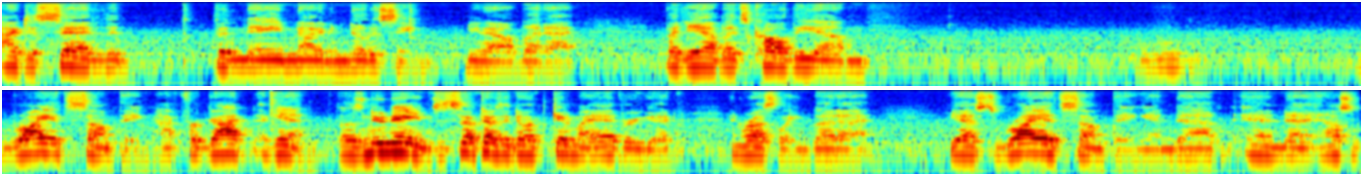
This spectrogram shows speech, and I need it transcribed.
I just said the the name, not even noticing, you know. But uh, but yeah, but it's called the. Um, Riot something. I forgot again those new names. Sometimes I don't get in my head very good in wrestling, but uh, yes, Riot something, and uh, and, uh, and also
